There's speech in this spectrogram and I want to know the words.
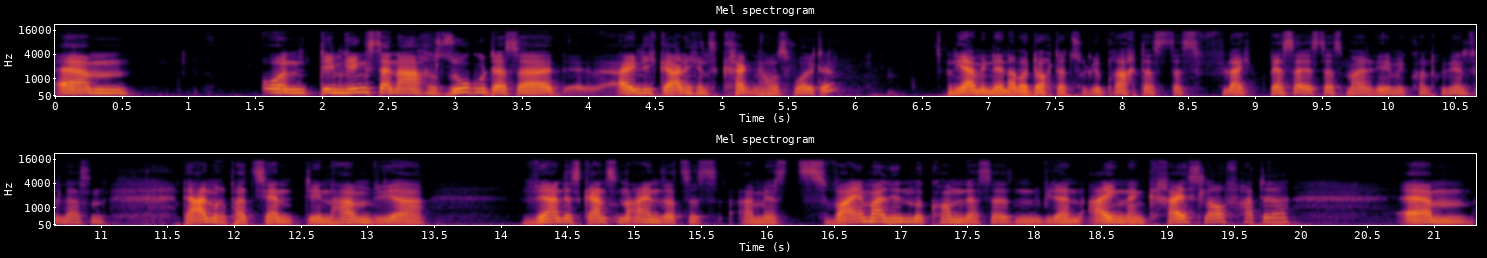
Ähm, und dem ging es danach so gut, dass er eigentlich gar nicht ins Krankenhaus wollte. Die haben ihn dann aber doch dazu gebracht, dass das vielleicht besser ist, das mal irgendwie kontrollieren zu lassen. Der andere Patient, den haben wir während des ganzen Einsatzes haben wir es zweimal hinbekommen, dass er wieder einen eigenen Kreislauf hatte. Ähm,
